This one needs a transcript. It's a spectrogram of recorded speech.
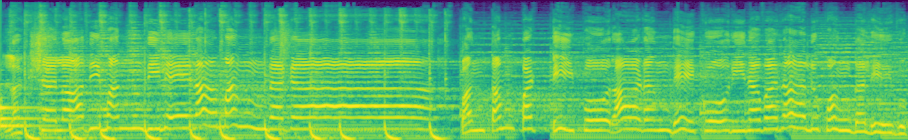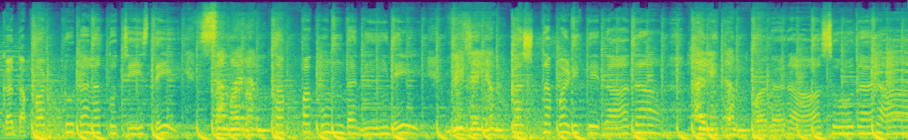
లక్షలాది మందిలేలా మందగా. పంతం పట్టి పోరాడందే కోరిన వరాలు పొందలేవు కదా పట్టుదలతో చేస్తే. సమరం తప్పకుండా నీదే. విజయం కష్టపడితే రాదా ఫలితం పదరా సోదరా.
